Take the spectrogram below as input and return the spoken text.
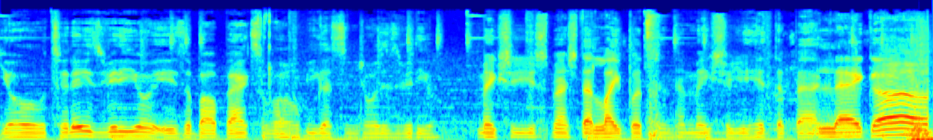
Yo, today's video is about back, so I hope you guys enjoy this video. Make sure you smash that like button and make sure you hit the back. Leg up.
